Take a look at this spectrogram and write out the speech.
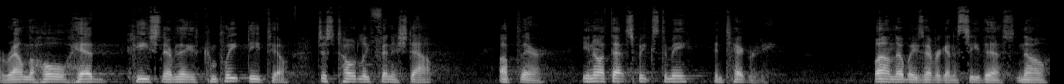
around the whole head piece and everything? Complete detail. Just totally finished out up there. You know what that speaks to me? Integrity. Well, nobody's ever going to see this. No,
